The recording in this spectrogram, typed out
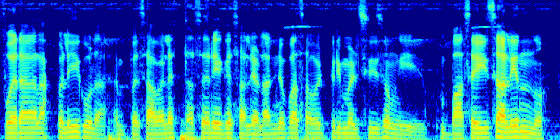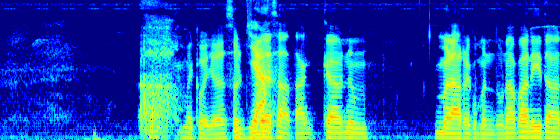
fuera de las películas, empecé a ver esta serie que salió el año pasado, el primer season, y va a seguir saliendo. Ah, me cogió de sorpresa tan cabrón. Me la recomendó una panita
